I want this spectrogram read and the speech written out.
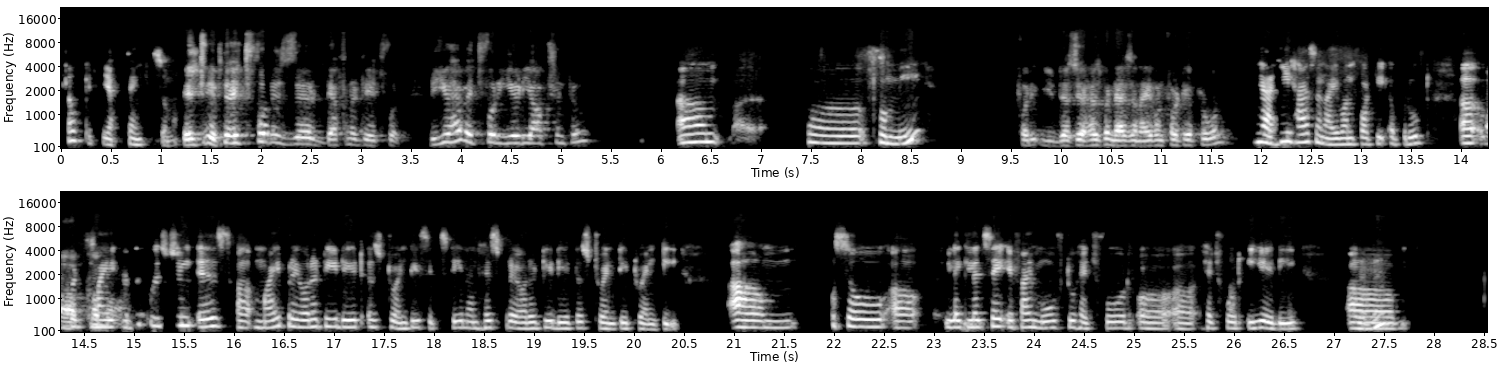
Okay. Yeah. Thank you so much. H, if the H4 is there, definitely H4. Do you have H4 EAD option too? Um, uh, uh, for me, For you, does your husband has an I-140 approval? Yeah, he has an I-140 approved. Uh, Oh, but my on. other question is, uh, my priority date is 2016 and his priority date is 2020. Um, so, uh, like, let's say if I move to H4 or uh, H4 EAD, um, Mm-hmm.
